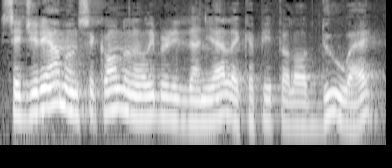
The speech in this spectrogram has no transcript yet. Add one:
Se giriamo un secondo nel libro di Daniele, capitolo 2,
